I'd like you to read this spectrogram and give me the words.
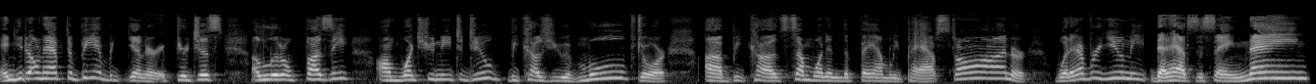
And you don't have to be a beginner if you're just a little fuzzy on what you need to do because you have moved or uh, because someone in the family passed on or whatever you need that has the same name.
